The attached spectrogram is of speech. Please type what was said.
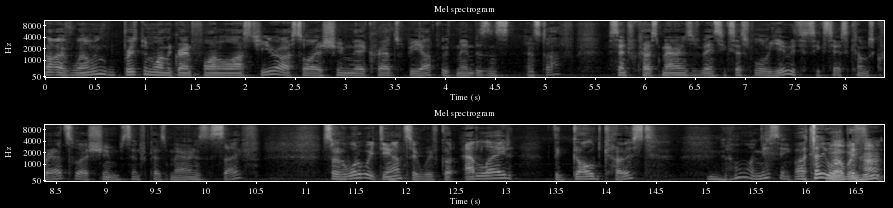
Not overwhelming. Brisbane won the grand final last year, uh, so I assume their crowds would be up with members and, s- and stuff. Central Coast Mariners have been successful all year. With success comes crowds, so I assume Central Coast Mariners are safe. So what are we down to? We've got Adelaide, the Gold Coast. And who am I missing? I'll tell you what. Melbourne if, Heart.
